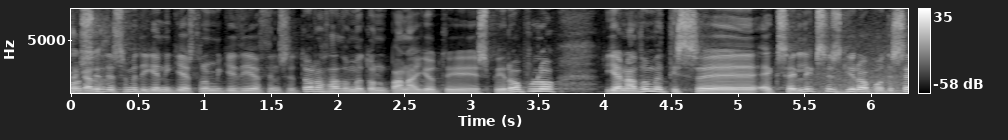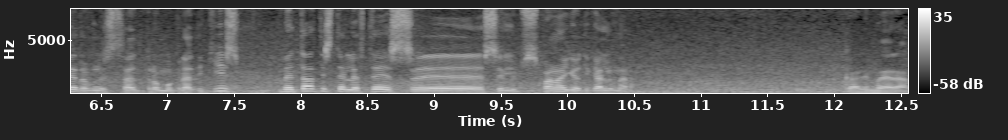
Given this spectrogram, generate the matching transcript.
Λοιπόν, σύνδεση με τη Γενική Αστυνομική Διεύθυνση τώρα. Θα δούμε τον Παναγιώτη Σπυρόπουλο για να δούμε τις ε, εξελίξεις γύρω από τις έρευνες της αντιτρομοκρατικής μετά τις τελευταίες σύλληψεις. Παναγιώτη, καλημέρα. Καλημέρα.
